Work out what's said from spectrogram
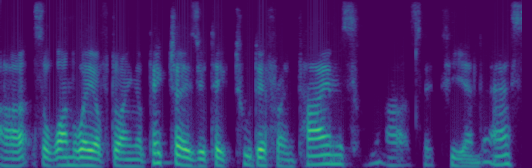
Uh, so one way of drawing a picture is you take two different times, uh, say t and s,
